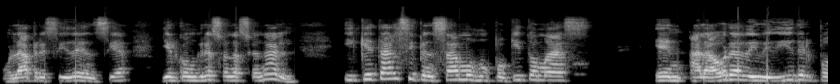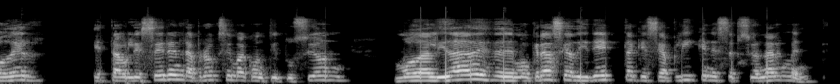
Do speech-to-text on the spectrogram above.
o la presidencia y el Congreso Nacional. ¿Y qué tal si pensamos un poquito más en, a la hora de dividir el poder, establecer en la próxima constitución modalidades de democracia directa que se apliquen excepcionalmente?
